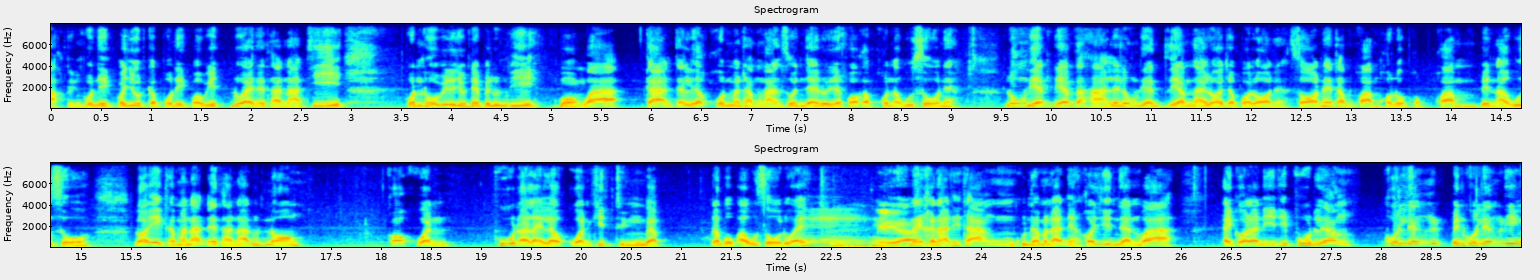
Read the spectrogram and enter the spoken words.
ากถึงพลเอกประยุทธ์กับพลเอกประวิตยด้วยในฐานะที่พลโทวีรยุทธ์เนี่ยเป็นรุ่นพี่ บอกว่าการจะเลือกคนมาทำงานส่วนใหญ่โดยเฉพาะกับคนอาวุโสเนี่ยโรงเรียนเตรียมทหารและโรงเรียนเตรียมนายร้อยจปรเนี่ยสอนให้ทำความเคารพกับความเป็นอาวุโสร้อยเอกธรรมนัฐในฐานะรุ่นน้อง ก็ควรพูดอะไรแล้วควรคิดถึงแบบ ระบบอาวุโสด้วยอืมนี่ฮะในขณะที่ทางคุณธรรมนัฐเนี่ยก็ยืนยันว่าไอ้กรณีที่พูดเรื่องคนเลี้ยงเป็นคนเลี้ยงลิง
